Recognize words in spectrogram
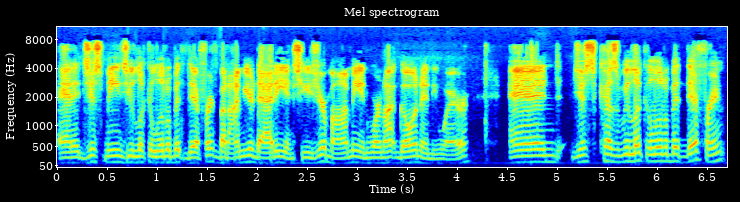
And it just means you look a little bit different, but I'm your daddy and she's your mommy, and we're not going anywhere. And just because we look a little bit different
